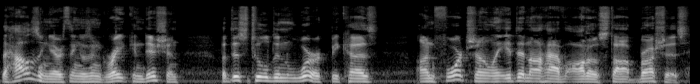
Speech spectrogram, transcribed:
The housing everything was in great condition, but this tool didn't work because, unfortunately, it did not have auto stop brushes.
